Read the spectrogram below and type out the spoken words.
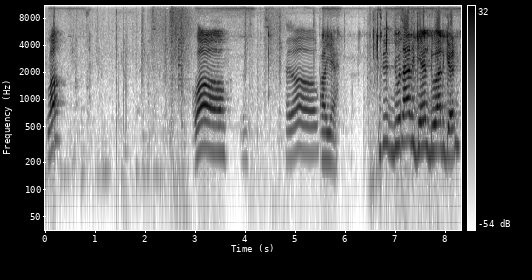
Hello? Hello? Hello. Oh yeah. Do, do that again. Do that again.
